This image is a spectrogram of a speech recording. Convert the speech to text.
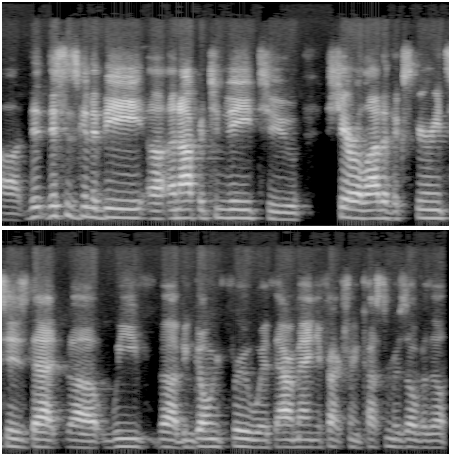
uh, th- this is going to be uh, an opportunity to share a lot of experiences that uh, we've uh, been going through with our manufacturing customers over the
